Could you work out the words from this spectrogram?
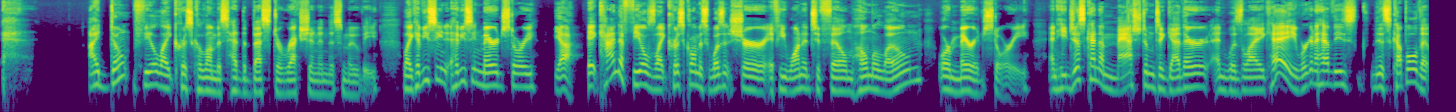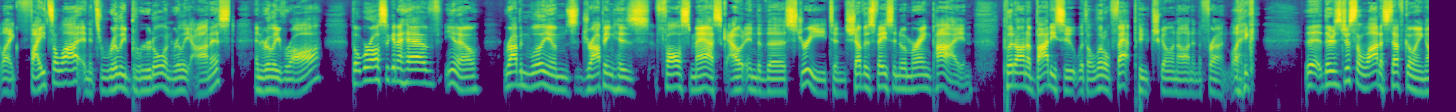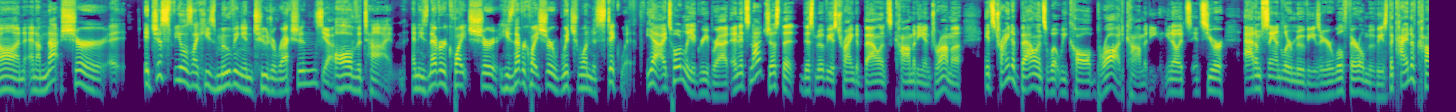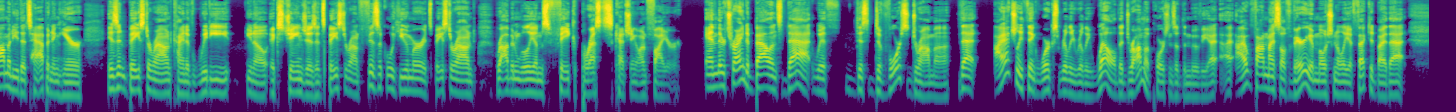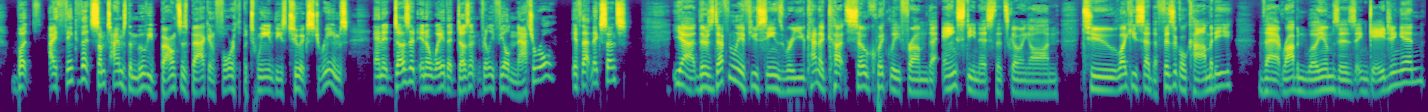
I don't feel like Chris Columbus had the best direction in this movie. Like, have you seen have you seen Marriage Story? Yeah. It kind of feels like Chris Columbus wasn't sure if he wanted to film Home Alone or Marriage Story. And he just kind of mashed them together and was like, "Hey, we're going to have these this couple that like fights a lot and it's really brutal and really honest and really raw, but we're also going to have, you know, Robin Williams dropping his false mask out into the street and shove his face into a meringue pie and put on a bodysuit with a little fat pooch going on in the front. Like, there's just a lot of stuff going on, and I'm not sure. Eh, It just feels like he's moving in two directions Yeah. all the time, and he's never quite sure. He's never quite sure which one to stick with. Yeah, I totally agree, Brad. And it's not just that this movie is trying to balance comedy and drama. It's trying to balance what we call broad comedy. You know, it's it's your Adam Sandler movies or your Will Ferrell movies. The kind of comedy that's happening here isn't based around kind of witty you know, exchanges. It's based around physical humor. It's based around Robin Williams' fake breasts catching on fire. And they're trying to balance that with this divorce drama that I actually think works really, really well. The drama portions of the movie, I, I, I found myself very emotionally affected by that. But I think that sometimes the movie bounces back and forth between these two extremes, and it does it in a way that doesn't really feel natural, if that makes sense. Yeah, there's definitely a few scenes where you kind of cut so quickly from the angstiness that's going on to, like you said, the physical comedy that Robin Williams is engaging in.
